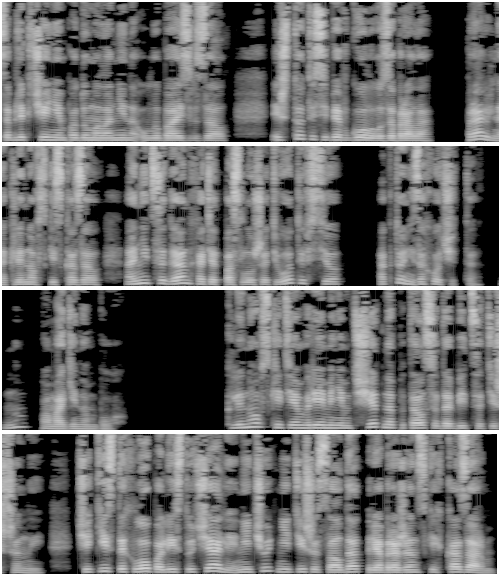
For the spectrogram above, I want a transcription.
с облегчением подумала Нина, улыбаясь в зал. «И что ты себе в голову забрала?» «Правильно Клиновский сказал. Они цыган хотят послушать, вот и все. А кто не захочет-то? Ну, помоги нам Бог». Клиновский тем временем тщетно пытался добиться тишины. Чекисты хлопали и стучали, ничуть не тише солдат преображенских казарм.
